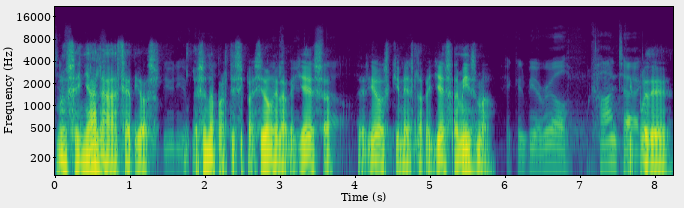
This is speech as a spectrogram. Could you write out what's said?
nos señala hacia Dios. Es una participación en la belleza de Dios, quien es la belleza misma. Y puede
